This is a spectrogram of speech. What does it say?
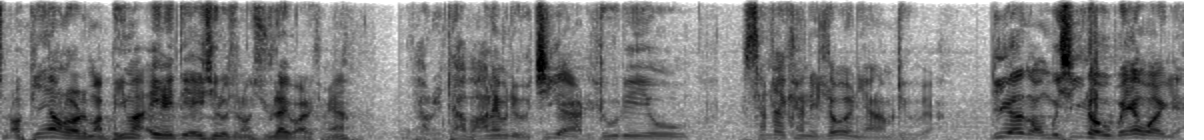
ကျွန်တော်အပြင်ရောက်တော့ဒီမှာဘေးမှာအိတ်လေးတိတ်အိတ်ရှိလို့ကျွန်တော်ယူလိုက်ပါတယ်ခင်ဗျာဟောဒီဒါဘာလဲမသိဘူးကြည့်ရလူတွေကိုစန်တိုက်ခန်းတွေလောက်ရနေရလားမသိဘူးဗျဒီကကောင်မရှိတော့ဘူးဘယ်ရောက်သွားပြီလဲ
